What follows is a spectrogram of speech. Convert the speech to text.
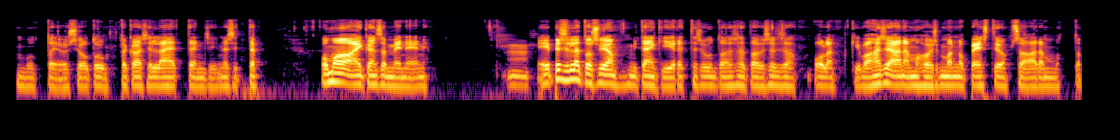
mutta jos joutuu takaisin lähettämään, niin siinä sitten oma aikansa menee, niin Mm. Eipä sillä tosiaan mitään kiirettä suuntaan toisensa ole. Kivahan se aina mahdollisimman nopeasti on saada, mutta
